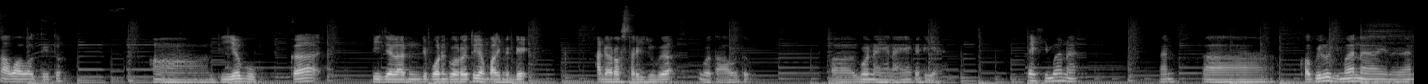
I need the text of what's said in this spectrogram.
awal waktu itu. Uh, dia buka di jalan di Ponegoro itu yang paling gede ada roastery juga gue tahu tuh. Uh, gue nanya-nanya ke dia. Eh gimana? Kan uh, kopi lu gimana? Gitu kan.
